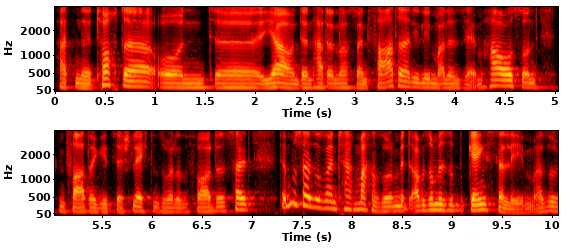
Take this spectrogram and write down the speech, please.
hat eine Tochter und äh, ja, und dann hat er noch seinen Vater, die leben alle im selben Haus und dem Vater geht es sehr schlecht und so weiter und so fort. Das ist halt, der muss halt so seinen Tag machen, so mit, aber so mit so Gangsterleben. Also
